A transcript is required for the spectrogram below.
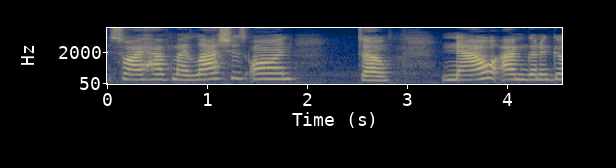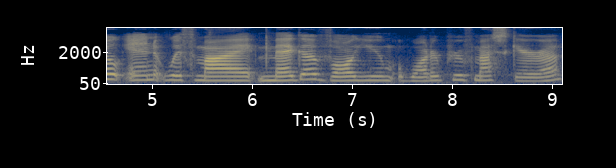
so I have my lashes on. So now I'm going to go in with my Mega Volume Waterproof Mascara.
